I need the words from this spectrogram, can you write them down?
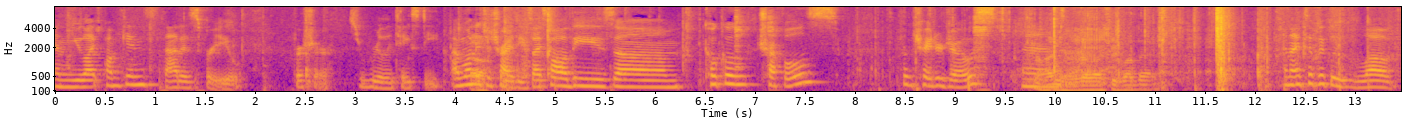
and you like pumpkins, that is for you. For sure. It's really tasty. I wanted Oh. to try these. I saw these um, cocoa truffles from Trader Joe's. I And, didn't realize you that. and I typically love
